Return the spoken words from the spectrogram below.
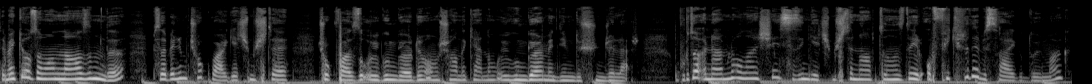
Demek ki o zaman lazımdı. Mesela benim çok var geçmişte çok fazla uygun gördüğüm ama şu anda kendime uygun görmediğim düşünceler. Burada önemli olan şey sizin geçmişte ne yaptığınız değil. O fikri de bir saygı duymak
